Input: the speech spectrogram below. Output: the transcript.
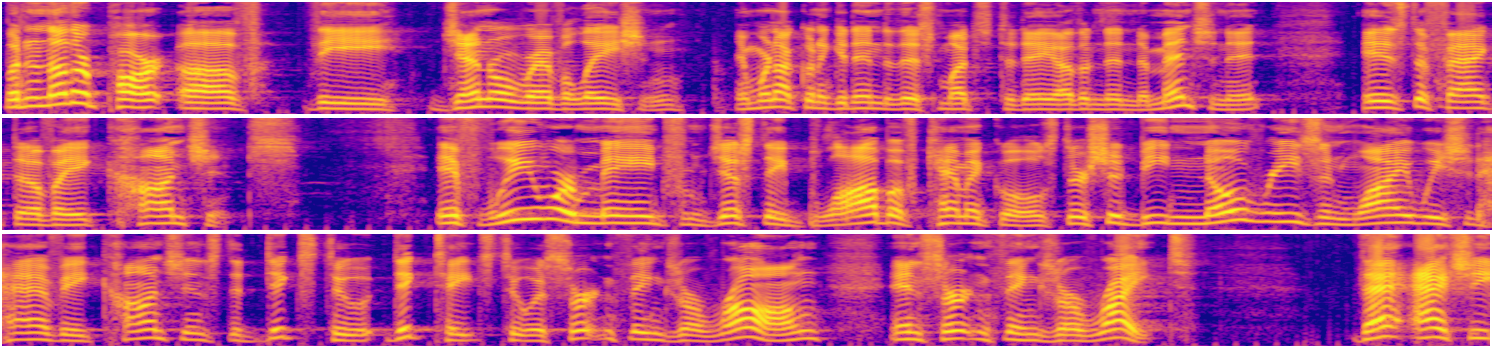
But another part of the general revelation, and we're not going to get into this much today other than to mention it, is the fact of a conscience. If we were made from just a blob of chemicals, there should be no reason why we should have a conscience that dictates to us certain things are wrong and certain things are right. That actually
